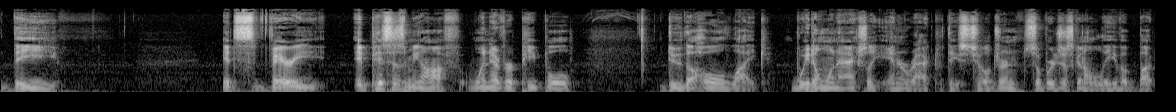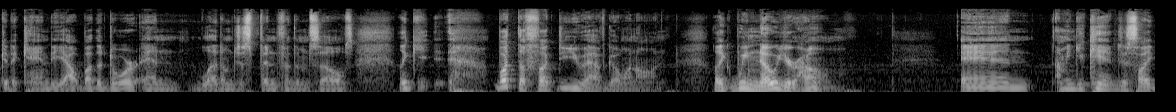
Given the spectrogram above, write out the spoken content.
the it's very it pisses me off whenever people do the whole like we don't want to actually interact with these children, so we're just going to leave a bucket of candy out by the door and let them just fend for themselves. Like, what the fuck do you have going on? Like, we know you're home. And, I mean, you can't just, like,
